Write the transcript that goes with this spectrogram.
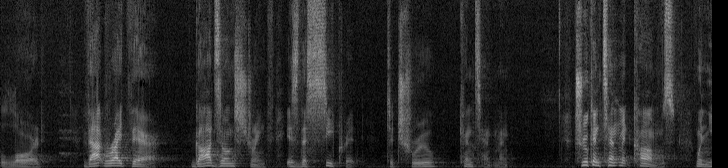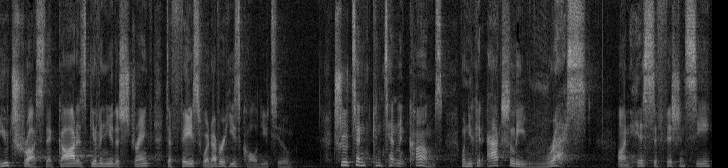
Lord. That right there, God's own strength, is the secret to true contentment. True contentment comes when you trust that God has given you the strength to face whatever He's called you to. True ten- contentment comes when you can actually rest on His sufficiency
